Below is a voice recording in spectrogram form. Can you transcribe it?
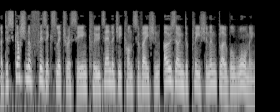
A discussion of physics literacy includes energy conservation, ozone depletion and global warming.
